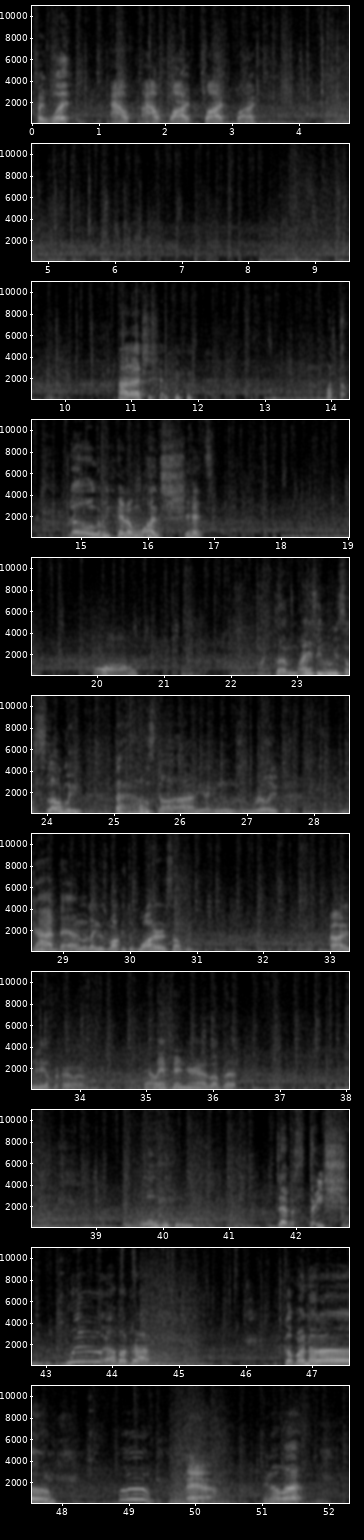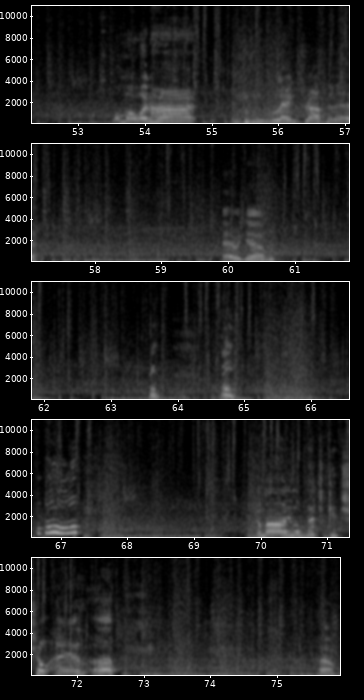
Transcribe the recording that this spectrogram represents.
Wait, what? Ow, ow, why, why, why? Not actually. what the? Yo, let me hit him once. Shit. Aww. What the? Why is he moving so slowly? What the hell's going on? He like moves really. God damn, it looked like he was walking through water or something. Oh, I didn't mean to go for. Uh, whatever. Yeah, we ain't pinning your ass up there. Ooh devastation. Woo! Elbow drop. Let's go for another. Woo! Yeah. You know what? One more one hurt. Leg drop, baby. There we go. Whoa. Whoa. Whoa. Come on, you little bitch, get your ass up. Uh oh.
